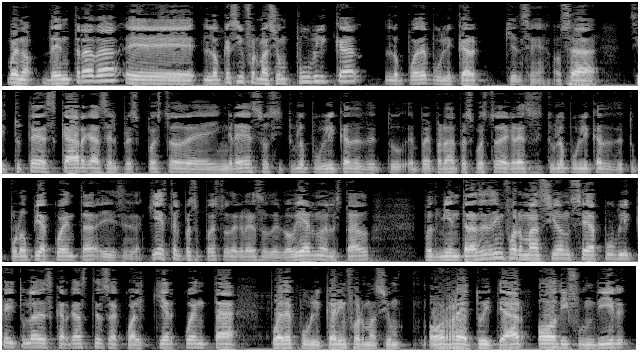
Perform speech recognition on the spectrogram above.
Bueno, de entrada, eh, lo que es información pública lo puede publicar quien sea. O sea, si tú te descargas el presupuesto de ingresos, si tú lo publicas desde tu, eh, perdón, el presupuesto de egresos, si tú lo publicas desde tu propia cuenta y dices, aquí está el presupuesto de egresos del gobierno, del Estado, pues mientras esa información sea pública y tú la descargaste, o sea, cualquier cuenta puede publicar información o retuitear o difundir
